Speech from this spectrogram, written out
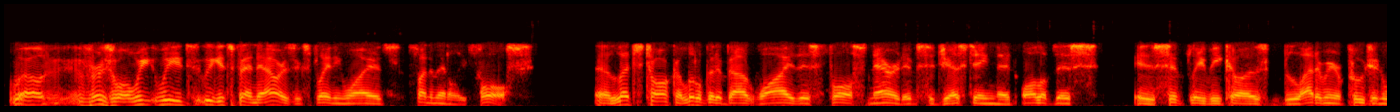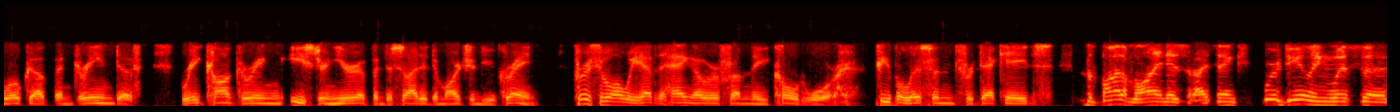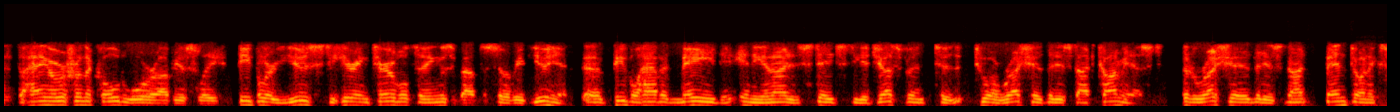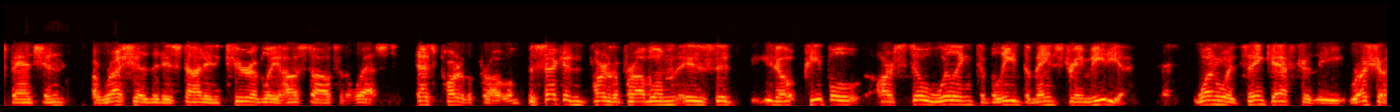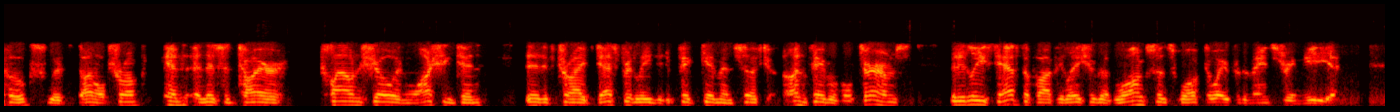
Well, first of all, we we we could spend hours explaining why it's fundamentally false. Uh, let's talk a little bit about why this false narrative suggesting that all of this is simply because Vladimir Putin woke up and dreamed of reconquering Eastern Europe and decided to march into Ukraine. First of all, we have the hangover from the Cold War. People listened for decades the bottom line is that I think we're dealing with uh, the hangover from the Cold War, obviously. People are used to hearing terrible things about the Soviet Union. Uh, people haven't made in the United States the adjustment to, to a Russia that is not communist, a Russia that is not bent on expansion, a Russia that is not incurably hostile to the West. That's part of the problem. The second part of the problem is that, you know, people are still willing to believe the mainstream media. One would think after the Russia hoax with Donald Trump and, and this entire clown show in Washington that have tried desperately to depict him in such unfavorable terms that at least half the population have long since walked away from the mainstream media.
